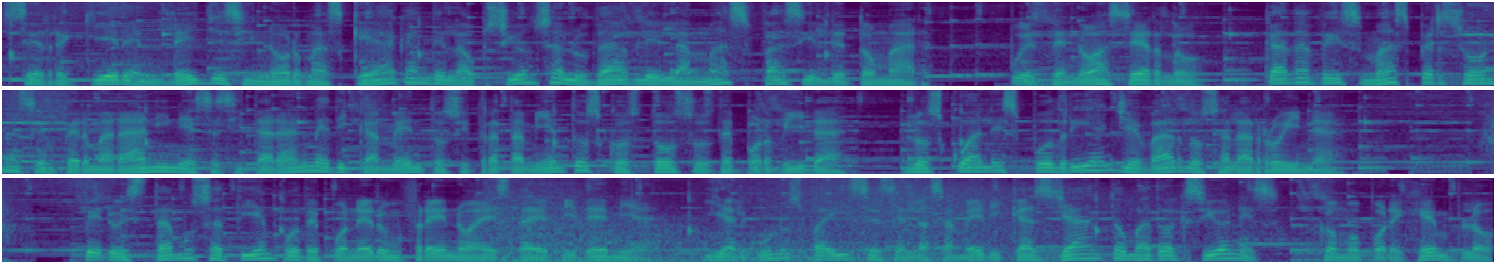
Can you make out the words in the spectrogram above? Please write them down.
Se requieren leyes y normas que hagan de la opción saludable la más fácil de tomar, pues de no hacerlo, cada vez más personas enfermarán y necesitarán medicamentos y tratamientos costosos de por vida, los cuales podrían llevarlos a la ruina. Pero estamos a tiempo de poner un freno a esta epidemia, y algunos países en las Américas ya han tomado acciones, como por ejemplo,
